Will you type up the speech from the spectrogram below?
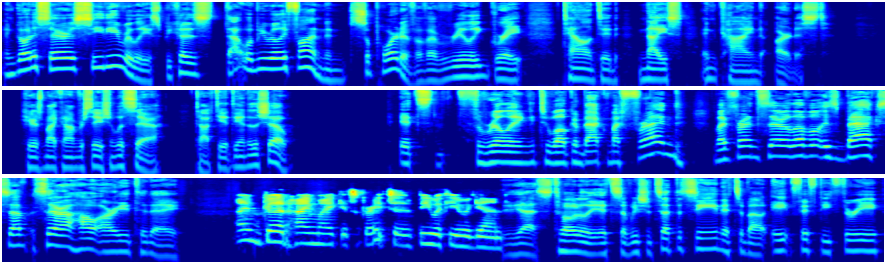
And go to Sara's CD release because that would be really fun and supportive of a really great, talented, nice, and kind artist. Here's my conversation with Sara. Talk to you at the end of the show. It's thrilling to welcome back my friend. My friend Sara Lovell is back. Sara, how are you today? I'm good. Hi, Mike. It's great to be with you again. Yes, totally. It's uh, we should set the scene. It's about 8:53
